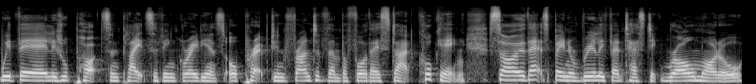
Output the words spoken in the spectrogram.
with their little pots and plates of ingredients all prepped in front of them before they start cooking. So that's been a really fantastic role model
